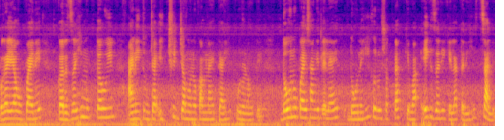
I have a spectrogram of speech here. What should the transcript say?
बघा या उपायाने कर्जही मुक्त होईल आणि तुमच्या इच्छित ज्या मनोकामना आहेत त्याही पूर्ण होतील. दोन उपाय सांगितलेले आहेत. दोनही करू शकतात किंवा एक जरी केला तरीही चालेल.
